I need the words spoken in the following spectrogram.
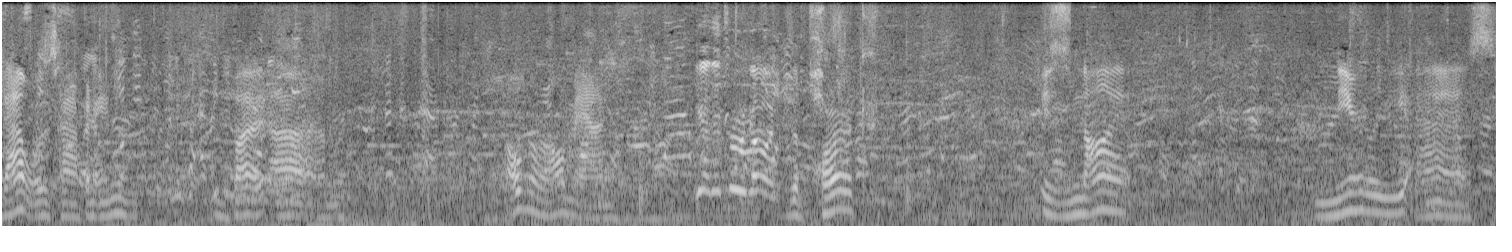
that was happening, but um, overall, man, Yeah, that's where we're going. the park is not nearly as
